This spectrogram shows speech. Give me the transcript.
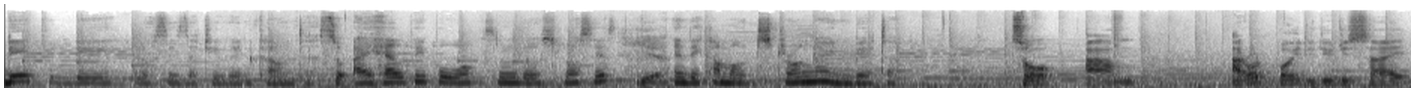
day-to-day losses that you've encountered. So I help people walk through those losses, Yeah. and they come out stronger and better. So, um, at what point did you decide,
